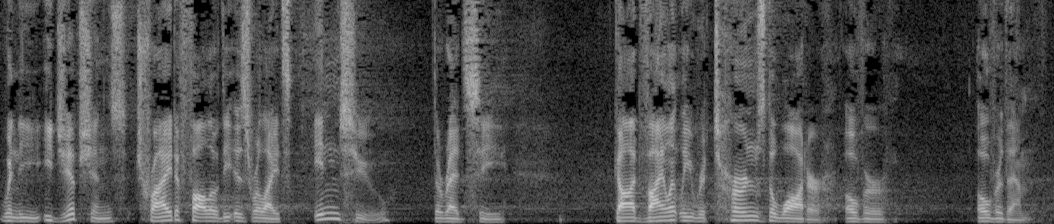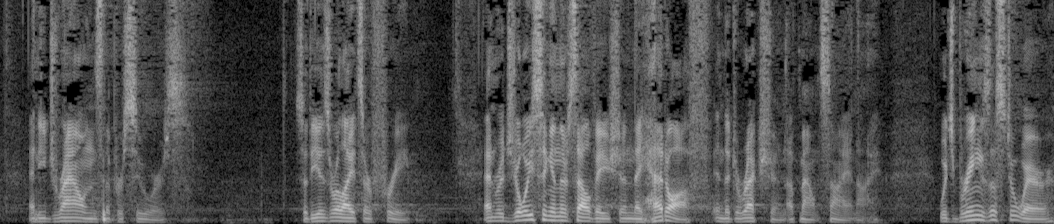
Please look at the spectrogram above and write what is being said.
when the Egyptians try to follow the Israelites into the Red Sea, God violently returns the water over, over them, and he drowns the pursuers. So the Israelites are free. And rejoicing in their salvation, they head off in the direction of Mount Sinai, which brings us to where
